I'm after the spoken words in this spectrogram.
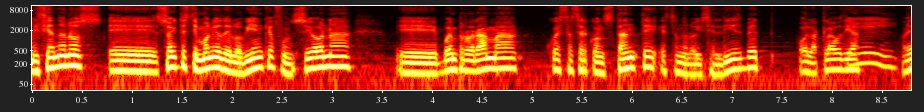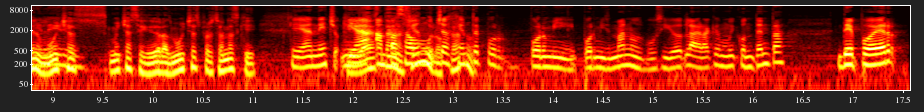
diciéndonos, soy testimonio de lo bien que funciona, buen programa, cuesta ser constante, esto no lo dice Lisbeth, Hola Claudia. bueno, muchas muchas seguidoras, muchas personas que que han hecho, mira, han pasado mucha gente por por mi por mis manos, vos y yo la verdad que muy contenta de poder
